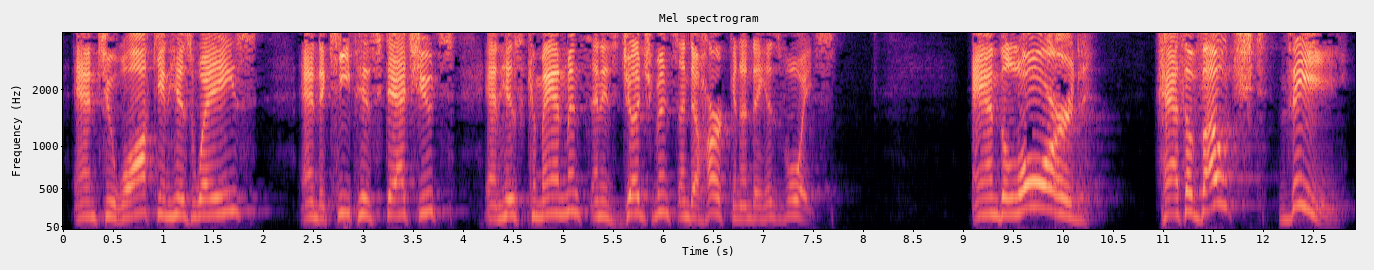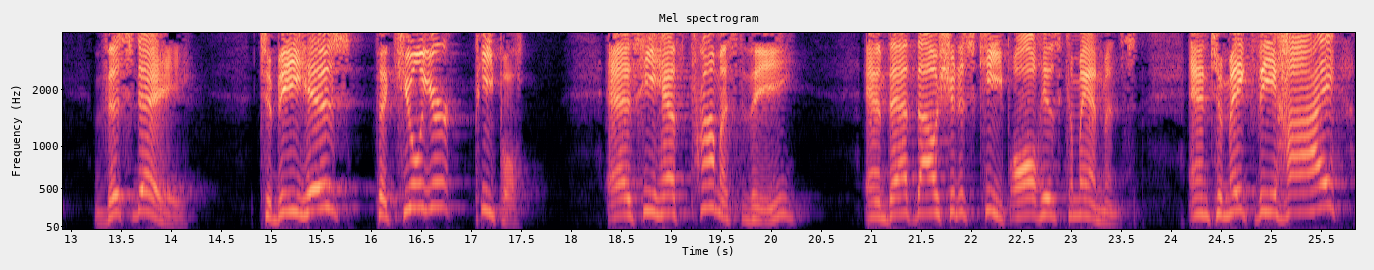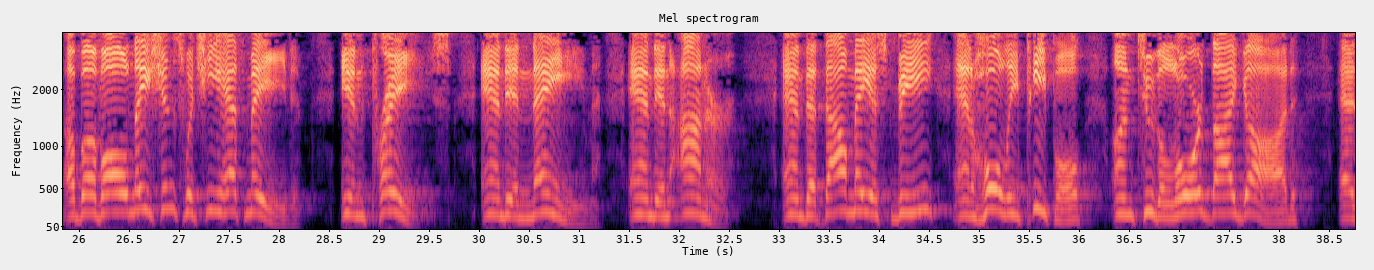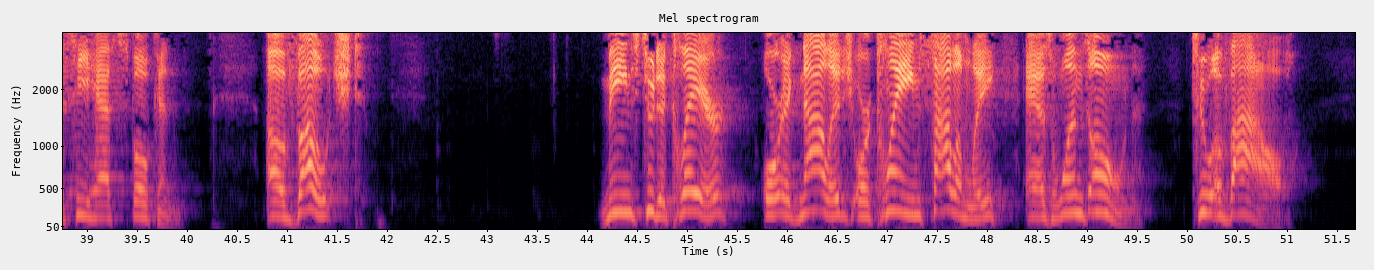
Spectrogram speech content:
and to walk in his ways and to keep his statutes and his commandments and his judgments and to hearken unto his voice. And the Lord hath avouched thee this day to be his peculiar people as he hath promised thee and that thou shouldest keep all his commandments and to make thee high above all nations which he hath made in praise and in name and in honor and that thou mayest be an holy people unto the Lord thy God as he hath spoken. Avouched means to declare or acknowledge or claim solemnly as one's own. To avow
